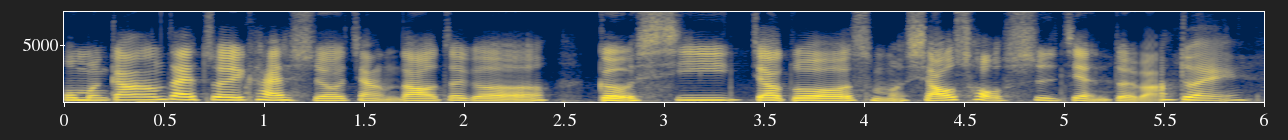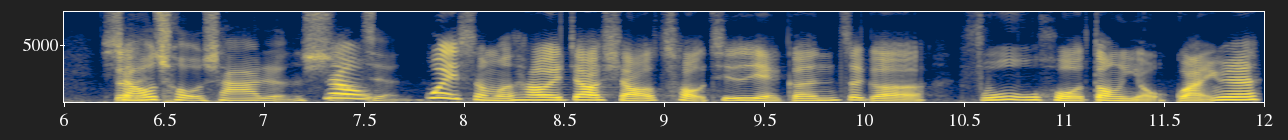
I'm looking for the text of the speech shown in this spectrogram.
我们刚刚在最一开始有讲到这个葛西叫做什么小丑事件，对吧？对。小丑杀人事件。为什么他会叫小丑？其实也跟这个服务活动有关，因为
